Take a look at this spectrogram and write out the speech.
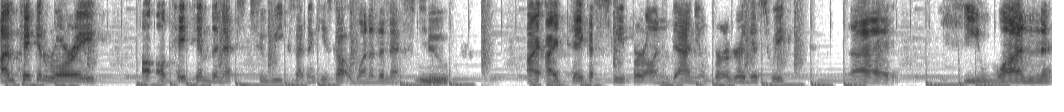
I'm picking Rory. I'll, I'll, take him the next two weeks. I think he's got one of the next 2 mm-hmm. I, I take a sleeper on Daniel Berger this week. Uh, he won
